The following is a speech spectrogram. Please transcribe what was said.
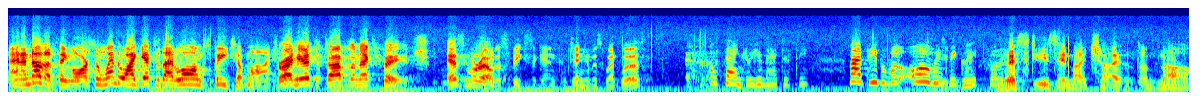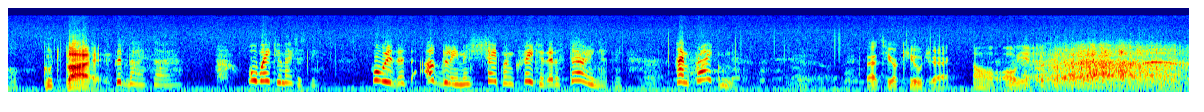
and another thing, Orson, when do I get to that long speech of mine? It's right here at the top of the next page. Esmeralda speaks again. Continue, Miss Wentworth. Oh, thank you, Your Majesty. My people will always be grateful. Rest easy, my child, and now goodbye. Goodbye, sire. Oh, wait, Your Majesty. Who is this ugly, misshapen creature that is staring at me? I'm frightened. That's your cue, Jack. Oh, oh, yeah.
